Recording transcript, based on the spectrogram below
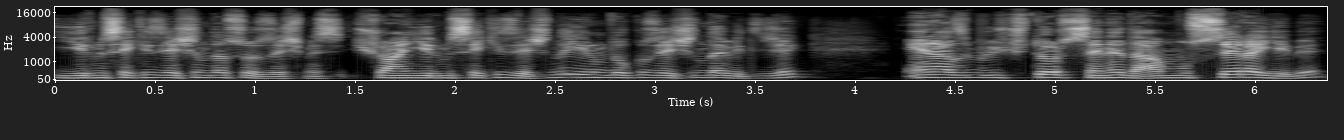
28 yaşında sözleşmesi şu an 28 yaşında 29 yaşında bitecek. En az bir 3-4 sene daha Muslera gibi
